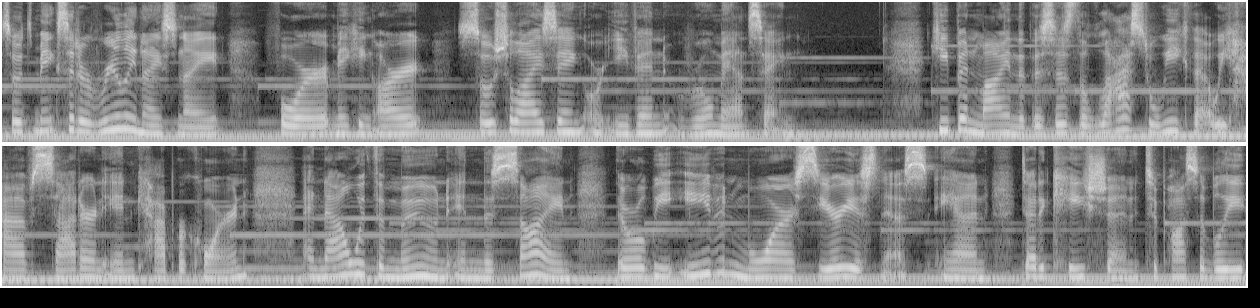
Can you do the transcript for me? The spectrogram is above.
So it makes it a really nice night for making art, socializing, or even romancing. Keep in mind that this is the last week that we have Saturn in Capricorn, and now with the moon in this sign, there will be even more seriousness and dedication to possibly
